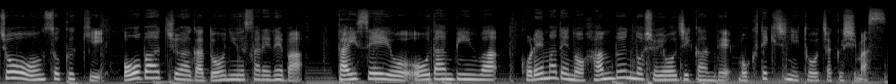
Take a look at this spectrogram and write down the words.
超音速機オーバーチュアが導入されれば大西洋横断便はこれまでの半分の所要時間で目的地に到着します。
